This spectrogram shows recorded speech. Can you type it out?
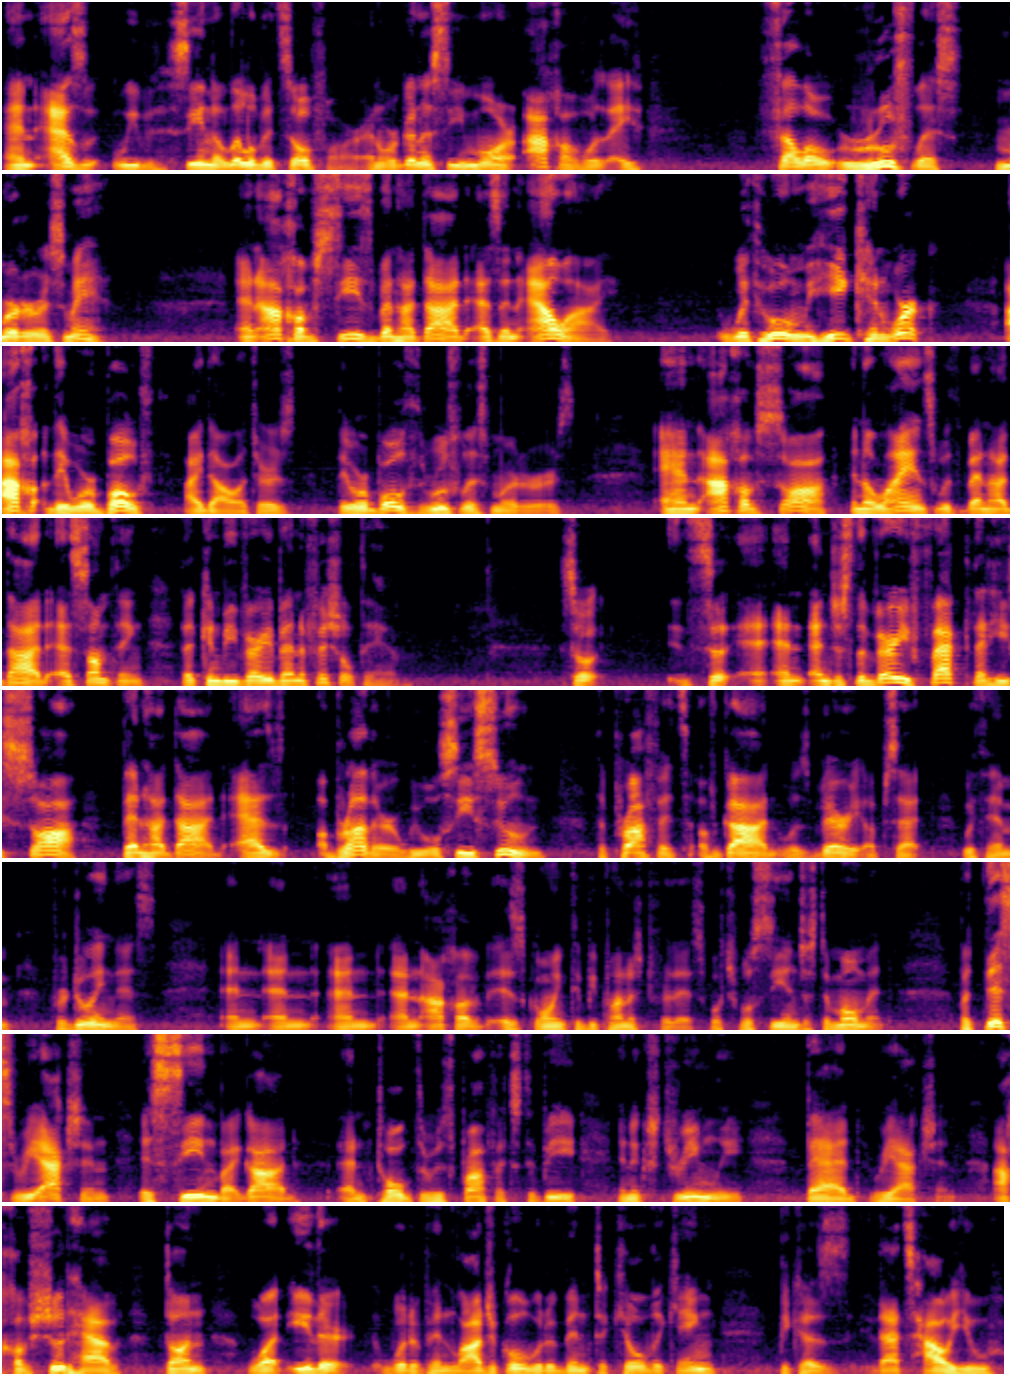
And as we've seen a little bit so far, and we're going to see more, Achav was a fellow ruthless, murderous man. And Achav sees Ben Hadad as an ally with whom he can work. Ach, they were both idolaters, they were both ruthless murderers. And Achav saw an alliance with Ben Hadad as something that can be very beneficial to him. So, so and, and just the very fact that he saw Ben Hadad as a brother, we will see soon, the prophet of God was very upset with him for doing this and and and and Achav is going to be punished for this, which we'll see in just a moment. But this reaction is seen by God and told through his prophets to be an extremely bad reaction. Achav should have done what either would have been logical, would have been to kill the king, because that's how you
